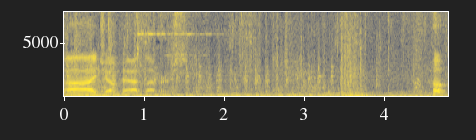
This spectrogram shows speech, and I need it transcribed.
I jump at levers. Hup.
